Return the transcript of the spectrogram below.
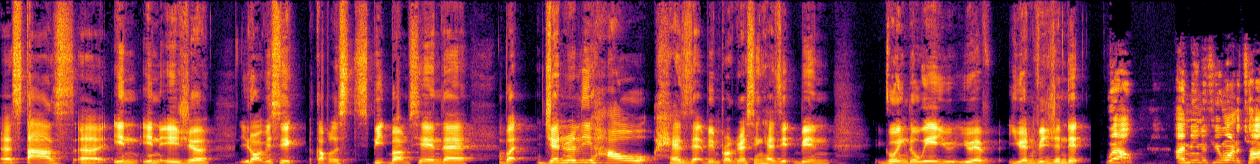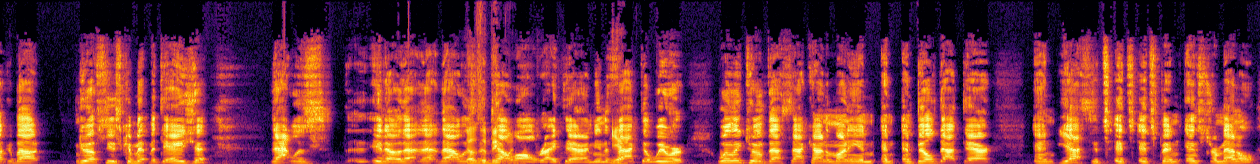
uh, stars uh, in, in Asia. You know, obviously a couple of speed bumps here and there, but generally, how has that been progressing? Has it been going the way you, you have you envisioned it? Well, I mean, if you want to talk about UFC's commitment to Asia, that was, you know, that that, that was, That was the tell all right there. I mean, the Yeah. fact that we were willing to invest that kind of money and, and, and build that there, and yes, it's it's it's been instrumental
